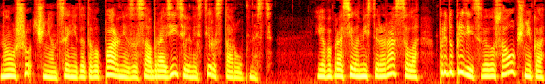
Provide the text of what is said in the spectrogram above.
Но уж очень он ценит этого парня за сообразительность и расторопность. Я попросила мистера Рассела предупредить своего сообщника,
